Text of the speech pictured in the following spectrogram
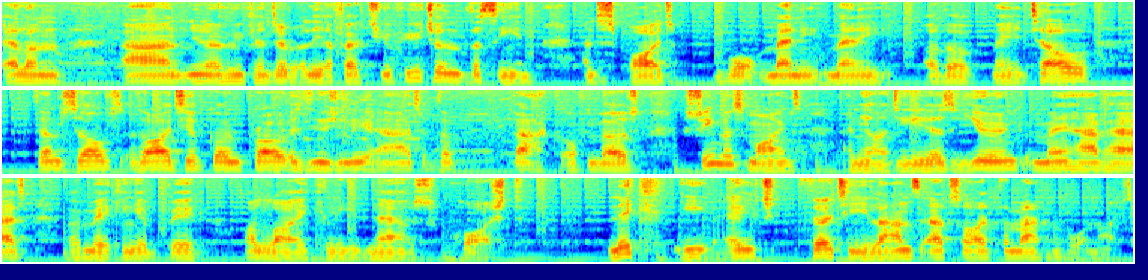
Ellen and you know who can directly affect your future in the scene and despite what many many other may tell themselves the idea of going pro is usually at the back of most streamers minds and the ideas Jung may have had of making it big are likely now squashed Nick EH30 lands outside the map in Fortnite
